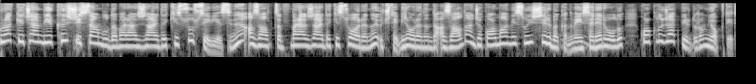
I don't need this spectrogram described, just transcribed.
Kurak geçen bir kış İstanbul'da barajlardaki su seviyesini azalttı. Barajlardaki su oranı 3'te 1 oranında azaldı ancak Orman ve Su İşleri Bakanı Veysel Eroğlu korkulacak bir durum yok dedi.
